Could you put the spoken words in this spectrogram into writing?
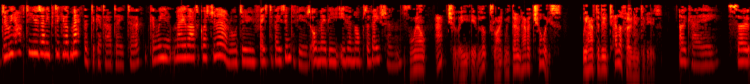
do we have to use any particular method to get our data? Can we mail out a questionnaire or do face-to-face interviews or maybe even observations? Well, actually, it looks like we don't have a choice. We have to do telephone interviews. Okay. So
